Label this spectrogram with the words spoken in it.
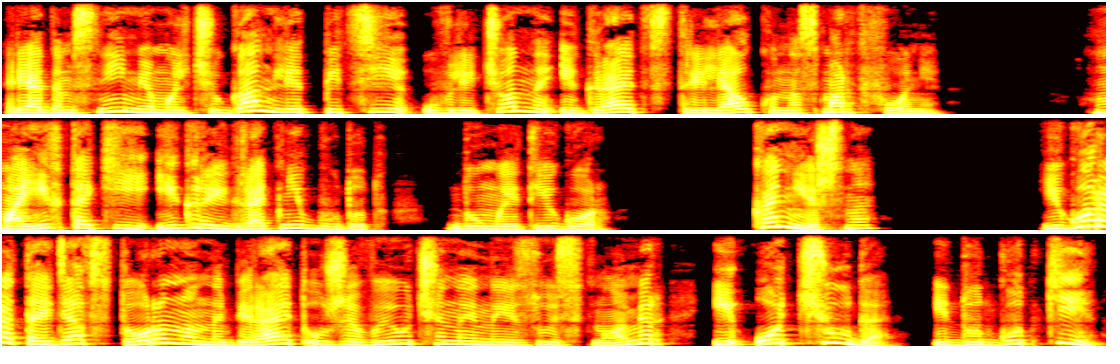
Рядом с ними мальчуган лет пяти увлеченно играет в стрелялку на смартфоне. «Мои в такие игры играть не будут», — думает Егор. «Конечно». Егор, отойдя в сторону, набирает уже выученный наизусть номер, и, о чудо, идут гудки.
